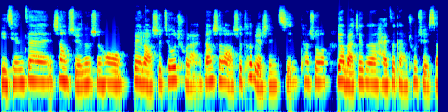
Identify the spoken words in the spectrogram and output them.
以前在上学的时候被老师揪出来，当时老师特别生气，他说要把这个孩子赶出学校，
